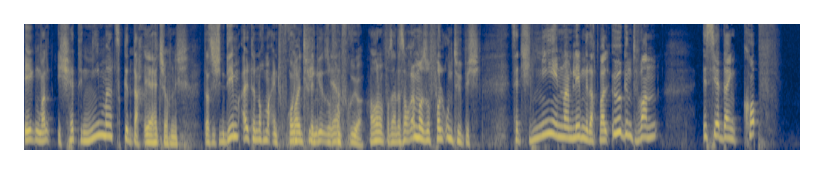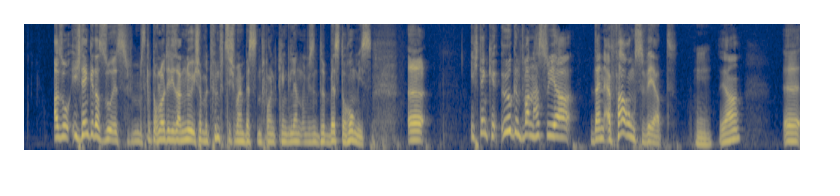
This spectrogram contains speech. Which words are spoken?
irgendwann, ich hätte niemals gedacht, ja, hätte ich auch nicht. dass ich in dem Alter noch mal einen Freund, kriege, finden, so ja. von früher. 100%. Das ist auch immer so voll untypisch. Das hätte ich nie in meinem Leben gedacht, weil irgendwann ist ja dein Kopf. Also, ich denke, dass es so ist. Es gibt auch Leute, die sagen, nö, ich habe mit 50 meinen besten Freund kennengelernt und wir sind die beste Homies. Äh, ich denke, irgendwann hast du ja deinen Erfahrungswert, Hm. ja, äh,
